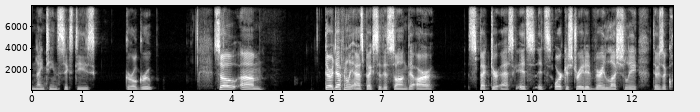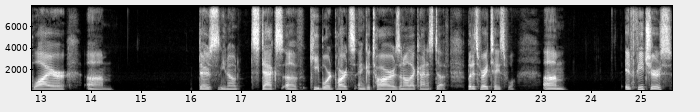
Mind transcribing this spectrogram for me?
1960s girl group. So um, there are definitely aspects to this song that are Spector esque. It's it's orchestrated very lushly. There's a choir. Um, there's you know stacks of keyboard parts and guitars and all that kind of stuff, but it's very tasteful. Um, it features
